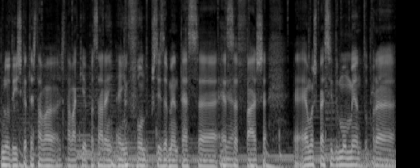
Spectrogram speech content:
no, disco, até estava, estava aqui a passar em, em fundo precisamente essa, yeah. essa faixa. É uma espécie de momento para,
